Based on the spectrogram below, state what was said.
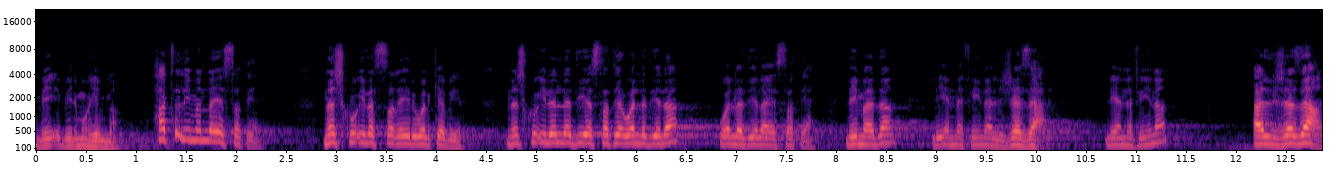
بالمهمة. حتى لمن لا يستطيع. نشكو إلى الصغير والكبير. نشكو إلى الذي يستطيع والذي لا والذي لا يستطيع. لماذا؟ لأن فينا الجزع. لأن فينا الجزع.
